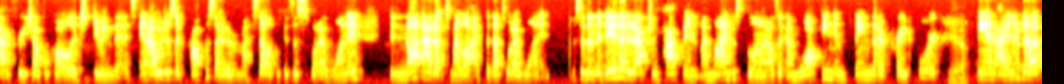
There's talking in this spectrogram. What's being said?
at Free Chapel College doing this. And I would just like prophesy it over myself because this is what I wanted. Did not add up to my life, but that's what I wanted. So then the day that it actually happened, my mind was blown. I was like, I'm walking in the thing that I prayed for. Yeah. And I ended up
